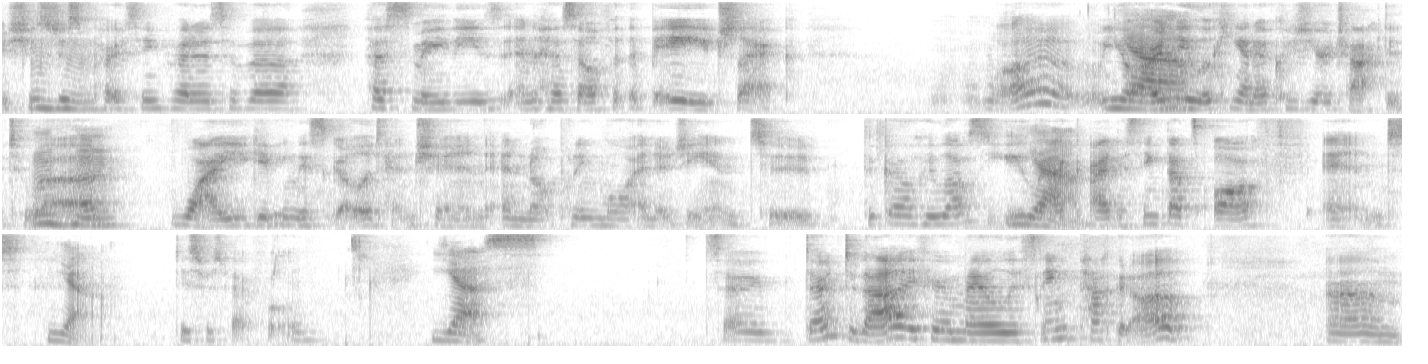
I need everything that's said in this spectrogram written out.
If She's just Mhm. posting photos of her, her smoothies and herself at the beach. Like, what? You're Yeah. only looking at her because you're attracted to her. Mhm. Why are you giving this girl attention and not putting more energy into the girl who loves you? Yeah. Like, I just think that's off and Yeah. disrespectful. Yes. So don't do that. If you're a male listening, pack it up. Um,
